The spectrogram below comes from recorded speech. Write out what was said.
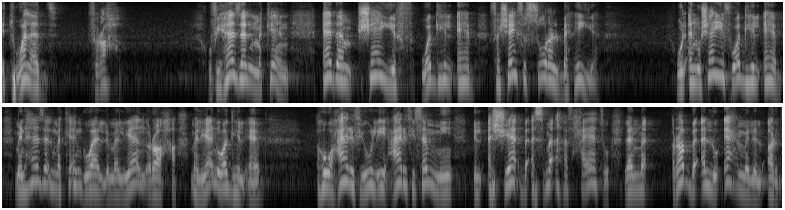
اتولد في راحة. وفي هذا المكان آدم شايف وجه الآب فشايف الصورة البهية. ولأنه شايف وجه الآب من هذا المكان جواه اللي مليان راحة مليان وجه الآب هو عارف يقول إيه؟ عارف يسمي الأشياء بأسمائها في حياته. لما رب قال له اعمل الأرض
